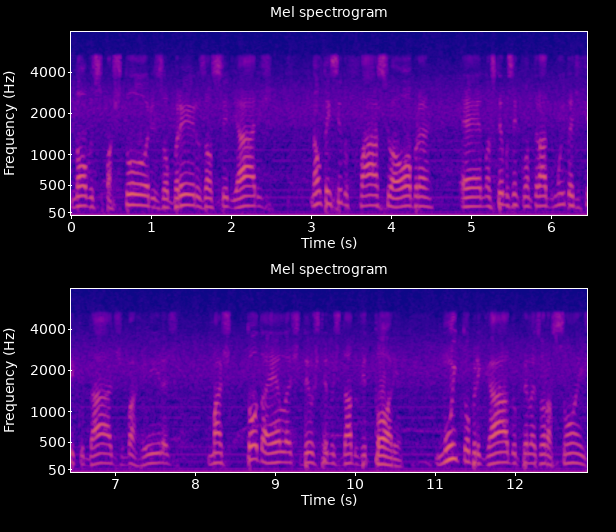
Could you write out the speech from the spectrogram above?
novos pastores, obreiros, auxiliares. Não tem sido fácil a obra, é, nós temos encontrado muitas dificuldades, barreiras, mas todas elas Deus tem nos dado vitória. Muito obrigado pelas orações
